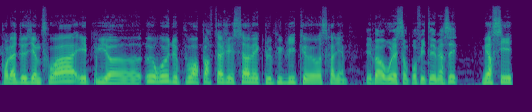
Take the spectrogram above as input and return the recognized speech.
pour la deuxième fois, et puis euh, heureux de pouvoir partager ça avec le public euh, australien. Eh ben, on vous laisse en profiter. Merci. Merci.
